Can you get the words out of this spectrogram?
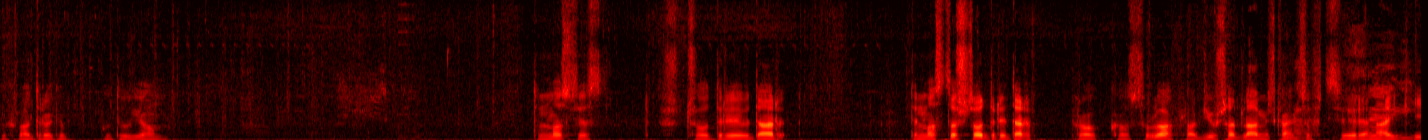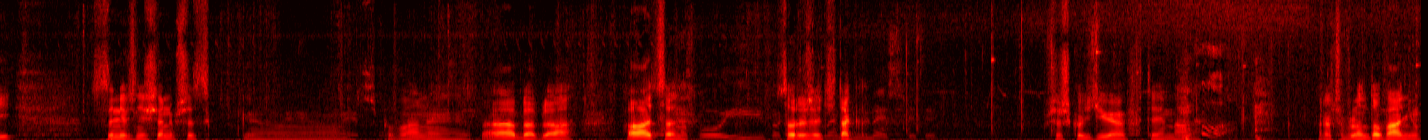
Tu chyba drogę budują. Ten most jest szczodry dar. Ten most to szczodry dar prokonsula Flawiusza dla mieszkańców Cyrenajki. Zostanie wzniesiony przez e, spowany. Bla bla bla. Chodź sen. Sorry, że ci tak przeszkodziłem w tym, ale raczej w lądowaniu.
